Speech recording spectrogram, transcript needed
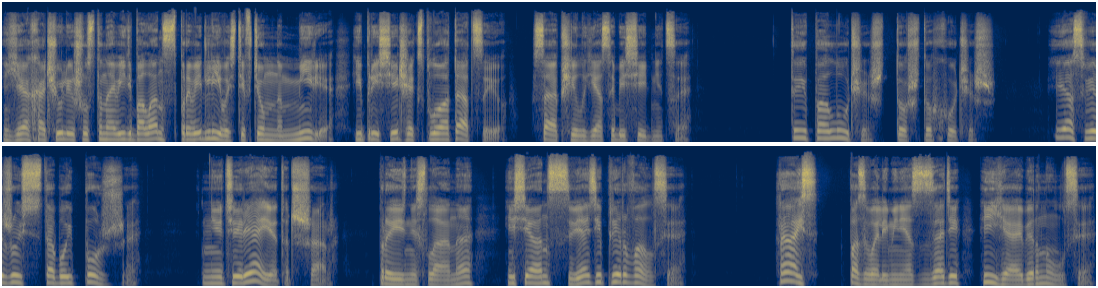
«Я хочу лишь установить баланс справедливости в темном мире и пресечь эксплуатацию», — сообщил я собеседнице. «Ты получишь то, что хочешь. Я свяжусь с тобой позже. Не теряй этот шар», — произнесла она, и сеанс связи прервался. «Райс!» — позвали меня сзади, и я обернулся.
